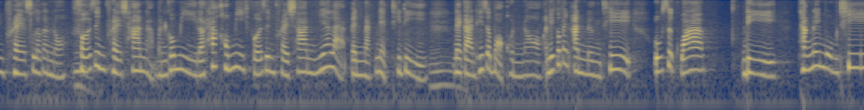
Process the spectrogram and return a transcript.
impress แล้วกันเนาะ first impression อะมันก็มีแล้วถ้าเขามี first impression เนี่ยแหละเป็น magnet ที่ดี ในการที่จะบอกคนนอก อันนี้ก็เป็นอันหนึ่งที่รู้สึกว่าดีทั้งในมุมที่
